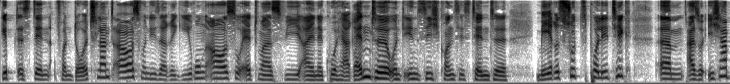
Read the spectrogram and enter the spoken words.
Gibt es denn von Deutschland aus, von dieser Regierung aus, so etwas wie eine kohärente und in sich konsistente Meeresschutzpolitik? Ähm, also ich habe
